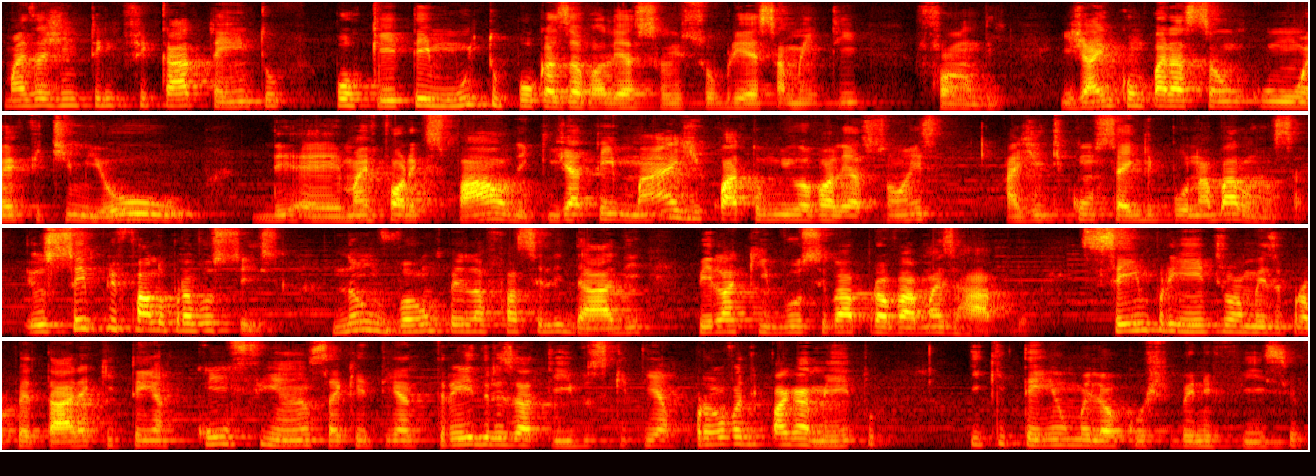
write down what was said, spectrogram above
mas a gente tem que ficar atento porque tem muito poucas avaliações sobre essa Ment Fund. Já em comparação com o FTMO, é, MyForexFound, que já tem mais de 4 mil avaliações, a gente consegue pôr na balança. Eu sempre falo para vocês, não vão pela facilidade, pela que você vai aprovar mais rápido. Sempre entre uma mesa proprietária que tenha confiança, que tenha traders ativos, que tenha prova de pagamento e que tenha o um melhor custo-benefício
